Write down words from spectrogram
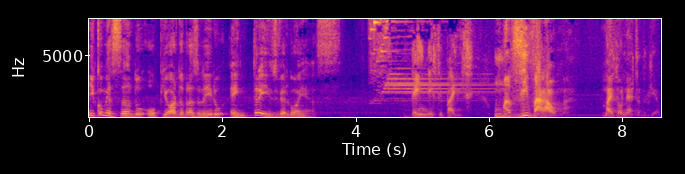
E começando o pior do brasileiro em três vergonhas. Tem nesse país uma viva alma mais honesta do que eu.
